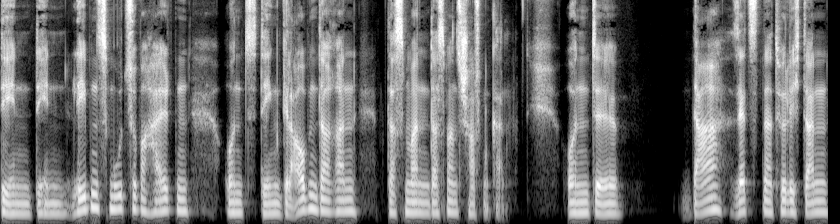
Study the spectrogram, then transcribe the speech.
den, den Lebensmut zu behalten und den Glauben daran, dass man, dass man es schaffen kann. Und äh, da setzt natürlich dann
